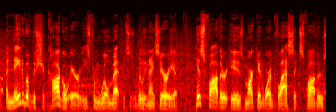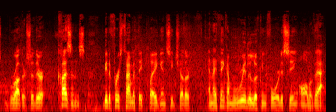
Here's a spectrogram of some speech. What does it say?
uh, a native of the Chicago area. He's from Wilmette, which is a really nice area. His father is Marc-Edouard Vlasic's father's brother. So they're cousins. Be the first time that they play against each other. And I think I'm really looking forward to seeing all of that.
